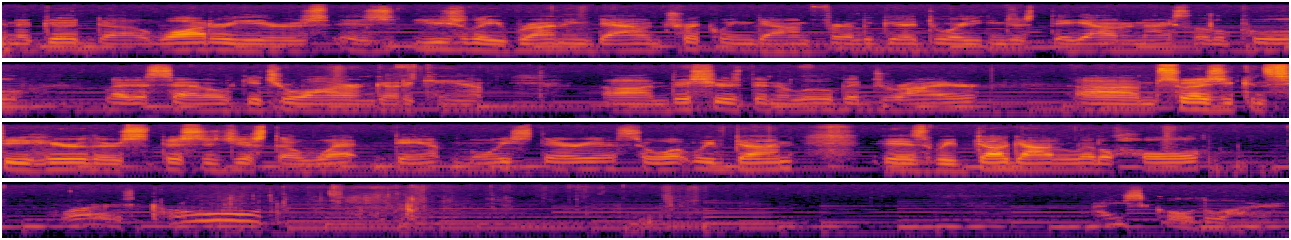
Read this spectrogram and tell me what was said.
in a good uh, water years is usually running down, trickling down fairly good to where you can just dig out a nice little pool, let it settle, get your water, and go to camp. Um, this year's been a little bit drier, Um, so as you can see here, there's this is just a wet, damp, moist area. So what we've done is we've dug out a little hole. Water is cold. Ice cold water.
